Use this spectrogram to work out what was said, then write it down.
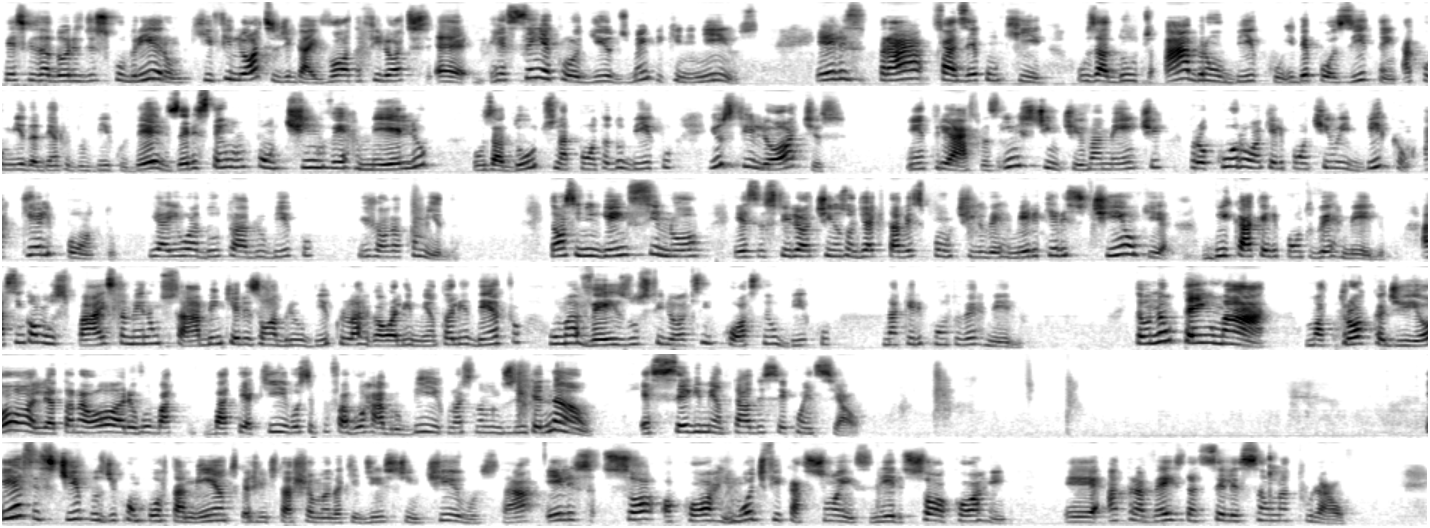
pesquisadores descobriram que filhotes de gaivota, filhotes é, recém-eclodidos, bem pequenininhos, eles, para fazer com que os adultos abram o bico e depositem a comida dentro do bico deles, eles têm um pontinho vermelho os adultos na ponta do bico e os filhotes, entre aspas, instintivamente procuram aquele pontinho e bicam aquele ponto. E aí o adulto abre o bico e joga a comida. Então, assim, ninguém ensinou esses filhotinhos onde é que estava esse pontinho vermelho que eles tinham que bicar aquele ponto vermelho. Assim como os pais também não sabem que eles vão abrir o bico e largar o alimento ali dentro, uma vez os filhotes encostem o bico naquele ponto vermelho. Então, não tem uma, uma troca de, olha, está na hora, eu vou bater aqui, você, por favor, abra o bico, nós estamos desentendendo. Não, é segmentado e sequencial. Esses tipos de comportamentos que a gente está chamando aqui de instintivos, tá? Eles só ocorrem, modificações neles só ocorrem é, através da seleção natural.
